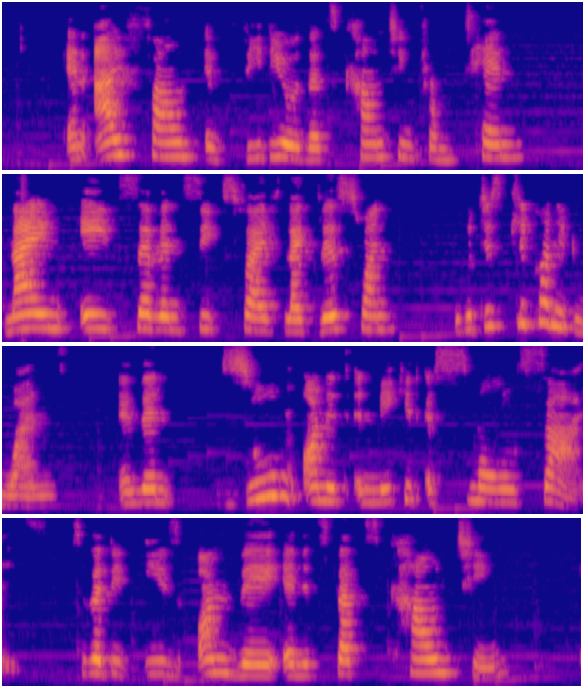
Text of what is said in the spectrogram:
and I found a video that's counting from 10, 9, 8, 7, 6, 5, like this one. You could just click on it once and then zoom on it and make it a small size so that it is on there and it starts counting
